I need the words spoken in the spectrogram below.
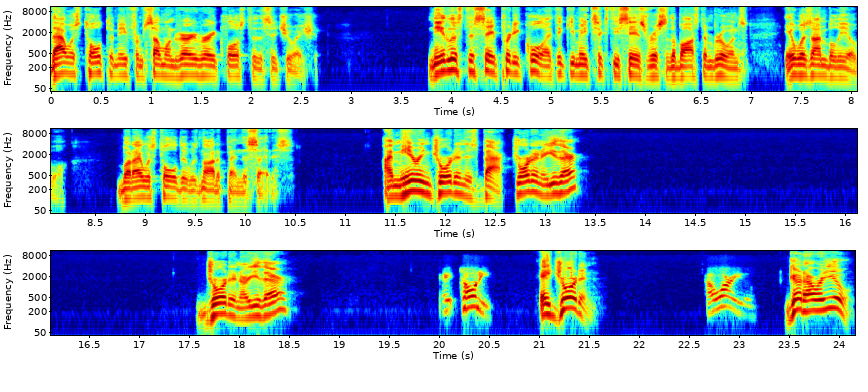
That was told to me from someone very, very close to the situation. Needless to say, pretty cool. I think he made 60 saves versus the Boston Bruins. It was unbelievable. But I was told it was not appendicitis. I'm hearing Jordan is back. Jordan, are you there? Jordan, are you there? Hey, Tony, Hey, Jordan. how are you? Good. How are you?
